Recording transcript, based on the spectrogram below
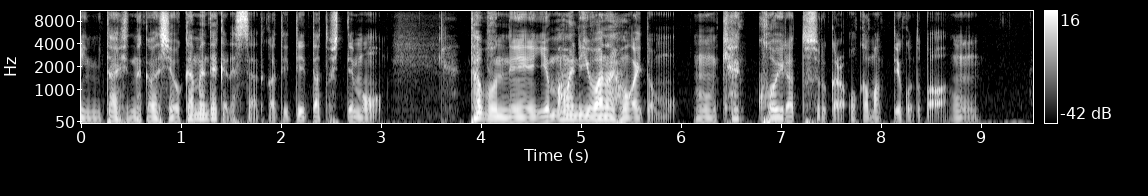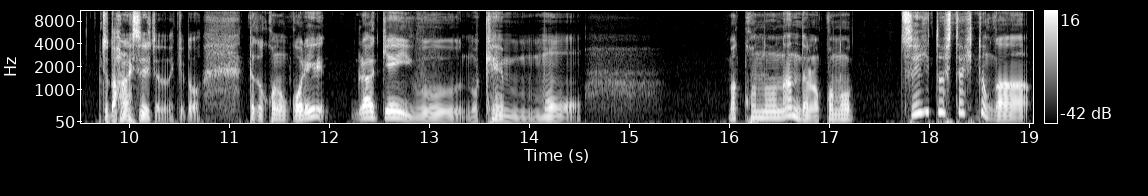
身に対してなんか私オカマだからさとかって言ってたとしても、多分ね、あまり言わない方がいいと思う。うん、結構イラッとするから、オカマっていう言葉は。うん。ちょっと話しずれちゃったんだけど、だからこのゴリラゲイウの件も、まあ、このなんだろう、このツイートした人が、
